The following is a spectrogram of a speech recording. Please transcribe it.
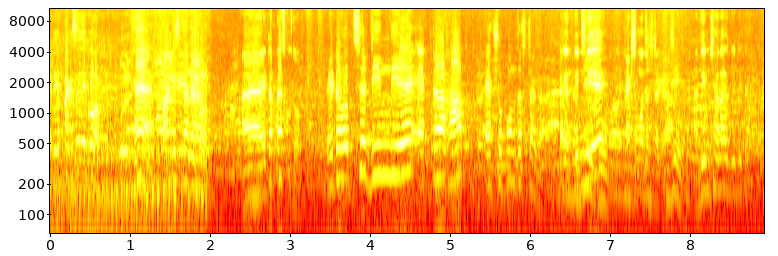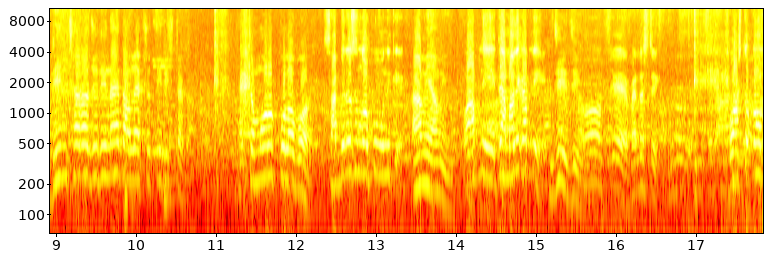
এটা পাকিস্তানি কর হ্যাঁ পাকিস্তানি কর। এটা প্রাইস কত? এটা হচ্ছে ডিম দিয়ে একটা হাফ একশো পঞ্চাশ টাকা। ডিম দিয়ে একশো পঞ্চাশ টাকা? জি। ডিম ছাড়া যদি ডিম ছাড়া যদি নেয় তাহলে একশো তিরিশ টাকা। একটা মোরগ পোলাও বর সাব্বির হোসেন অপু উনিকে আমি আমি। আপনি? এটা মালিক আপনি? জি জি। ওকে ফ্যান্টাস্টিক বয়স তো কম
